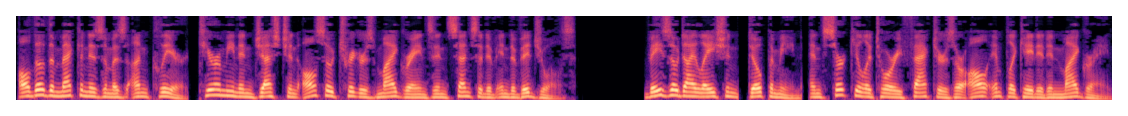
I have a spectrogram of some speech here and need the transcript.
Although the mechanism is unclear, tyramine ingestion also triggers migraines in sensitive individuals. Vasodilation, dopamine, and circulatory factors are all implicated in migraine.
